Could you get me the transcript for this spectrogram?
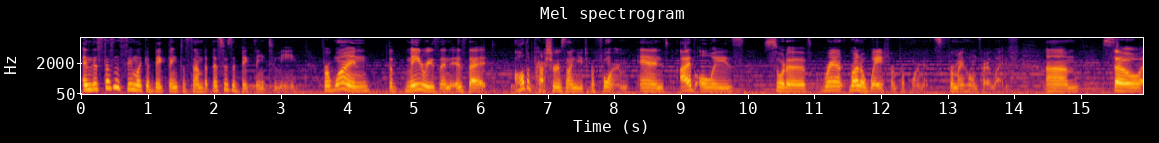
And this doesn't seem like a big thing to some, but this was a big thing to me. For one, the main reason is that all the pressure is on you to perform. And I've always sort of ran, run away from performance for my whole entire life. Um, So,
